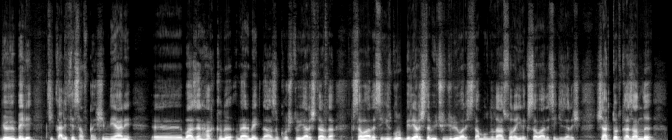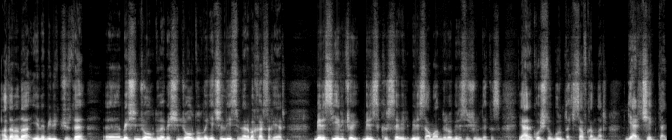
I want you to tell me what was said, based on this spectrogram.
Göğübeli ki kalite safkan. Şimdi yani e, bazen hakkını vermek lazım. Koştuğu yarışlarda kısa vade 8 grup bir yarışta bir üçüncülüğü var İstanbul'da. Daha sonra yine kısa vade 8 yarış. Şart 4 kazandı. Adana'da yine 1300'de 5. oldu ve 5. olduğunda geçildiği isimlere bakarsak eğer birisi Yeniköy, birisi Kırsevil, birisi Amandilo, birisi Jülde Kız. Yani koştuğu gruptaki safkanlar gerçekten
